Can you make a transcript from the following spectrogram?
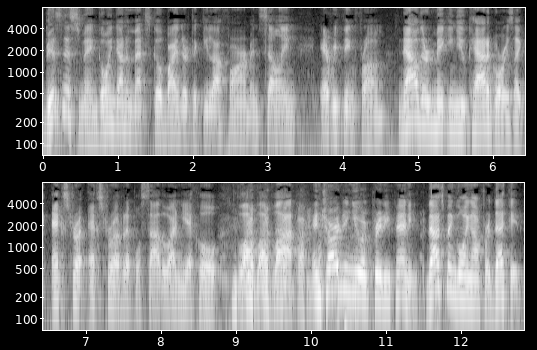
businessmen going down to Mexico, buying their tequila farm and selling everything from now they're making new categories like extra extra reposado añejo blah blah blah and charging you a pretty penny. That's been going on for a decade.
